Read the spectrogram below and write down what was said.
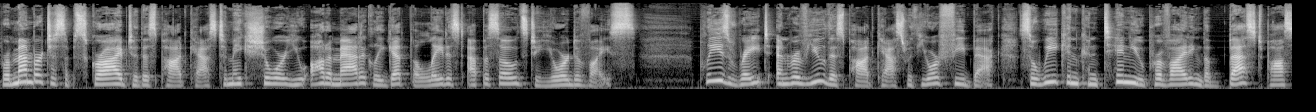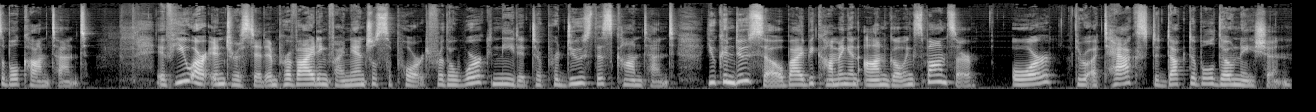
Remember to subscribe to this podcast to make sure you automatically get the latest episodes to your device. Please rate and review this podcast with your feedback so we can continue providing the best possible content. If you are interested in providing financial support for the work needed to produce this content, you can do so by becoming an ongoing sponsor or through a tax deductible donation.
